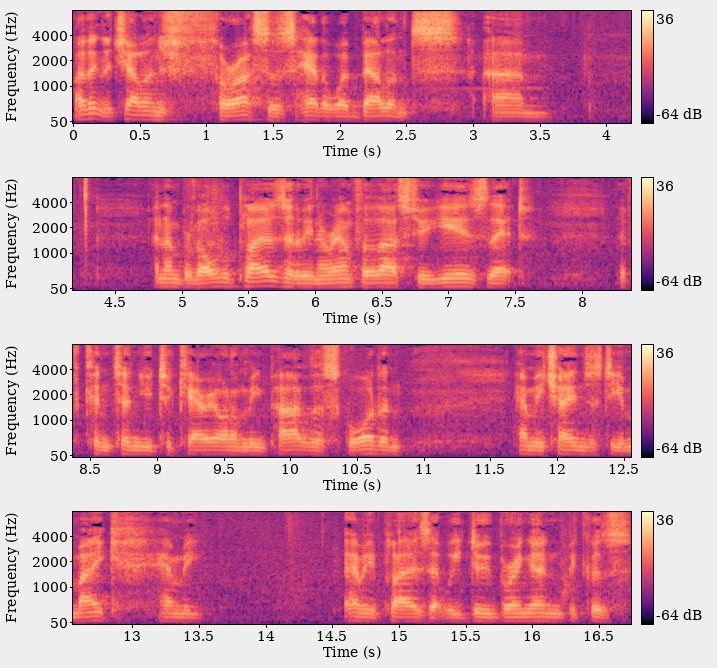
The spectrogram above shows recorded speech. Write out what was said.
I think the challenge for us is how do I balance um, a number of older players that have been around for the last few years that have continued to carry on and been part of the squad and how many changes do you make? How many how many players that we do bring in because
